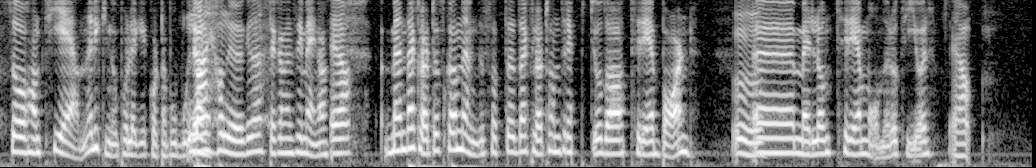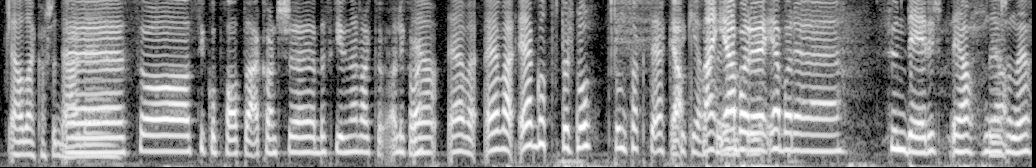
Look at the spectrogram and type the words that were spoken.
Så han tjener ikke noe på å legge korta på bordet. Nei, han gjør ikke det. Det kan jeg si med en gang. Ja. Men det er klart det skal nevnes at det er klart han drepte jo da tre barn. Mm. eh, mellom tre måneder og ti år. ja. Ja, det er kanskje der det Eh, så psykopat er kanskje beskrivende allikevel. ja, jeg, jeg, jeg, Godt spørsmål. Som sagt, jeg er ikke Ja. psykiater. Nei, jeg bare, jeg bare funderer. Ja, det Ja. skjønner jeg.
